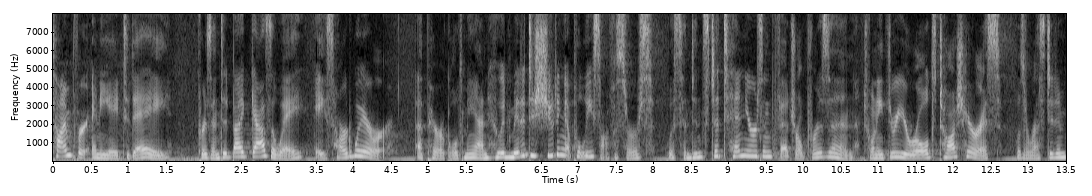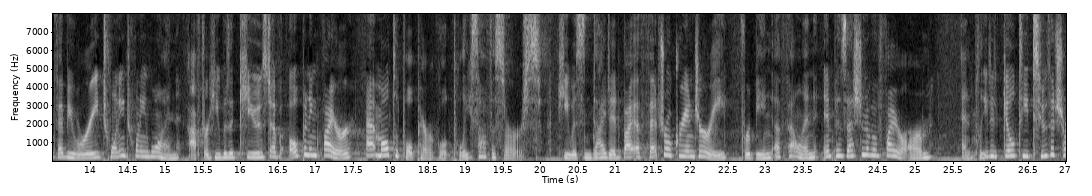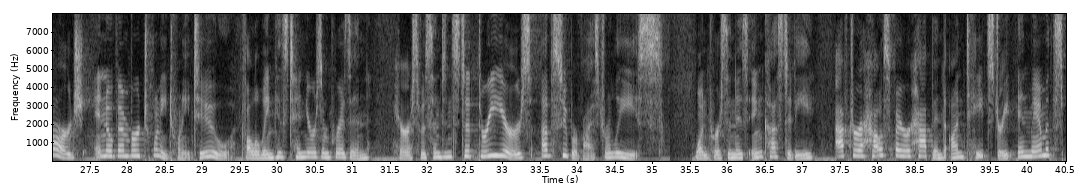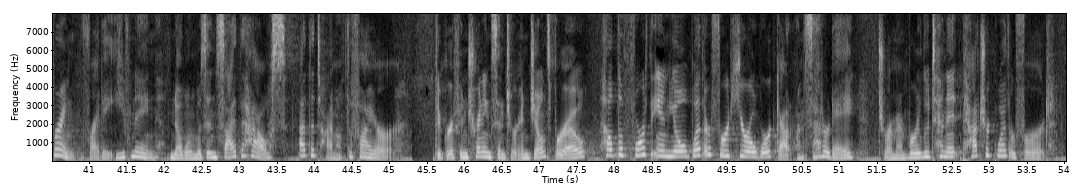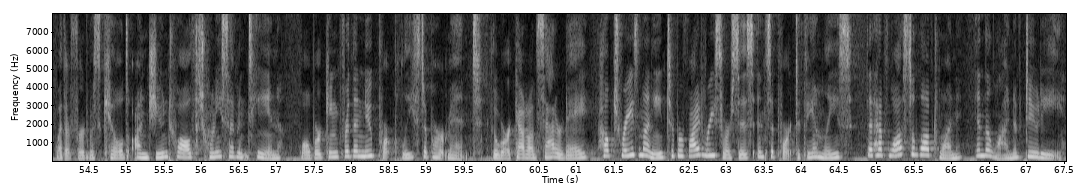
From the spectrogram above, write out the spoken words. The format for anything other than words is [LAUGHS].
Time for NEA Today, presented by Gazaway Ace Hardware. A Paragould man who admitted to shooting at police officers was sentenced to 10 years in federal prison. 23 year old Tosh Harris was arrested in February 2021 after he was accused of opening fire at multiple Paragould police officers. He was indicted by a federal grand jury for being a felon in possession of a firearm and pleaded guilty to the charge in November 2022. Following his 10 years in prison, Harris was sentenced to three years of supervised release. One person is in custody after a house fire happened on Tate Street in Mammoth Spring Friday evening. No one was inside the house at the time of the fire. The Griffin Training Center in Jonesboro held the fourth annual Weatherford Hero Workout on Saturday to remember Lieutenant Patrick Weatherford. Weatherford was killed on June 12, 2017, while working for the Newport Police Department. The workout on Saturday helped raise money to provide resources and support to families that have lost a loved one in the line of duty.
